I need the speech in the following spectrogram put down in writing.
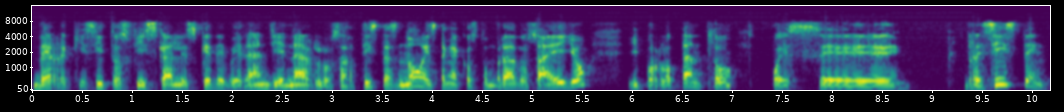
de requisitos fiscales que deberán llenar los artistas. No están acostumbrados a ello y por lo tanto, pues eh, resisten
